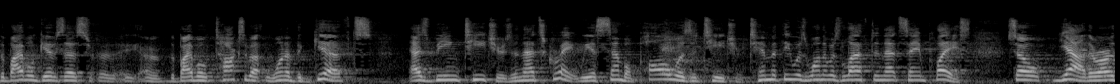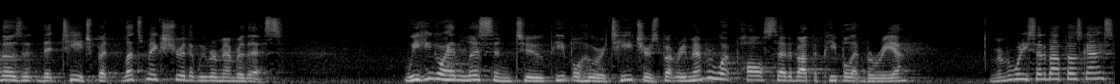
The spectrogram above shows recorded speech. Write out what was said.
the Bible gives us, uh, uh, the Bible talks about one of the gifts as being teachers, and that's great. We assemble. Paul was a teacher, Timothy was one that was left in that same place. So, yeah, there are those that, that teach, but let's make sure that we remember this we can go ahead and listen to people who are teachers, but remember what Paul said about the people at Berea? Remember what he said about those guys?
